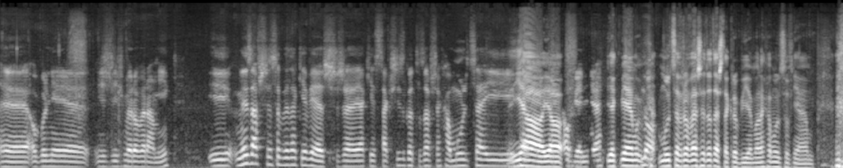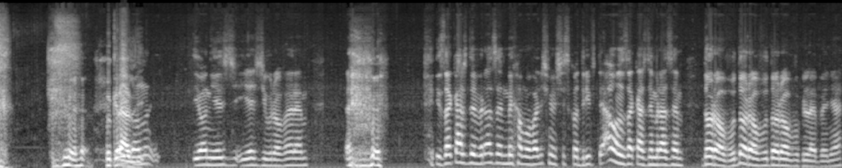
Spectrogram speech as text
E, ogólnie jeździliśmy rowerami I my zawsze sobie takie, wiesz, że jak jest tak ślizgo, to zawsze hamulce i Jo, jo. ogień, nie? Jak miałem No. hamulce w rowerze, to też tak robiłem, ale hamulców nie mam. I Ukradli. on, i on jeździ, jeździł rowerem. I za każdym razem my hamowaliśmy wszystko drifty, a on za każdym razem do rowu, do rowu, do rowu gleby, nie?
